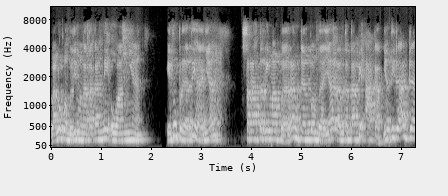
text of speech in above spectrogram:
Lalu pembeli mengatakan, ini uangnya. Itu berarti hanya serah terima barang dan pembayaran, tetapi akadnya tidak ada.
